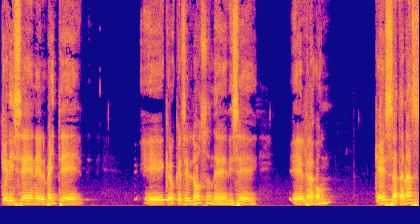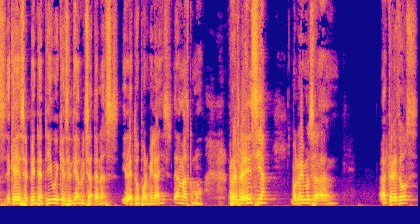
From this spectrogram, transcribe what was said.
que dice en el 20, eh, creo que es el 2, donde dice el dragón, que es Satanás, que es serpiente antigua y que es el diablo y Satanás, y le por mil años. Nada más como referencia, volvemos a, al 3.2.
